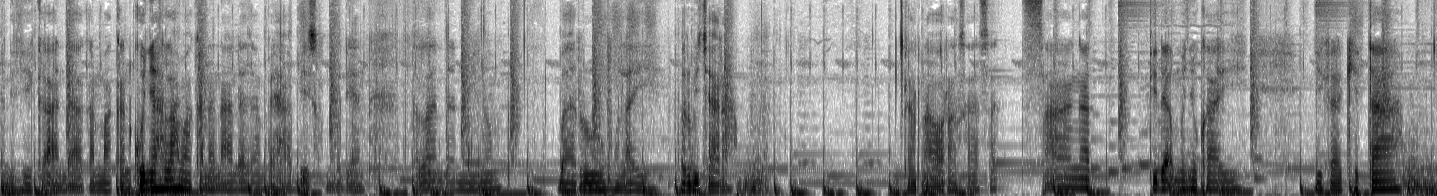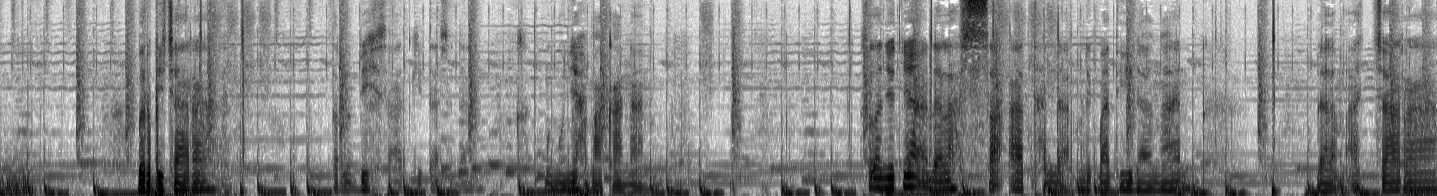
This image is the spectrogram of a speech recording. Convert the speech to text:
Jadi jika Anda akan makan, kunyahlah makanan Anda sampai habis, kemudian telan dan minum, baru mulai berbicara. Karena orang Sasak sangat tidak menyukai jika kita berbicara terlebih saat kita sedang mengunyah makanan. Selanjutnya adalah saat hendak menikmati hidangan dalam acara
